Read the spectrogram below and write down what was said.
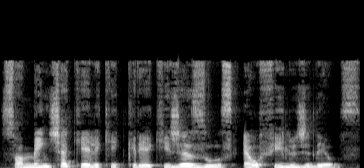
Somente aquele que crê que Jesus é o Filho de Deus.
